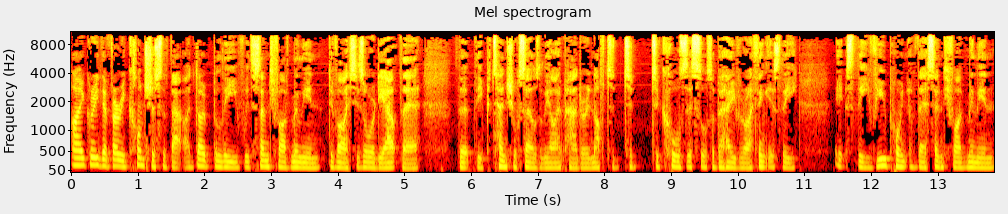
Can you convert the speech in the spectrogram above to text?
I agree. They're very conscious of that. I don't believe with 75 million devices already out there that the potential sales of the iPad are enough to, to, to cause this sort of behaviour. I think it's the it's the viewpoint of their 75 million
